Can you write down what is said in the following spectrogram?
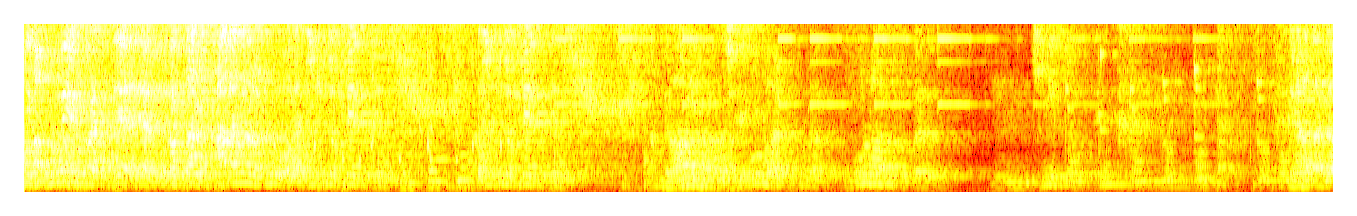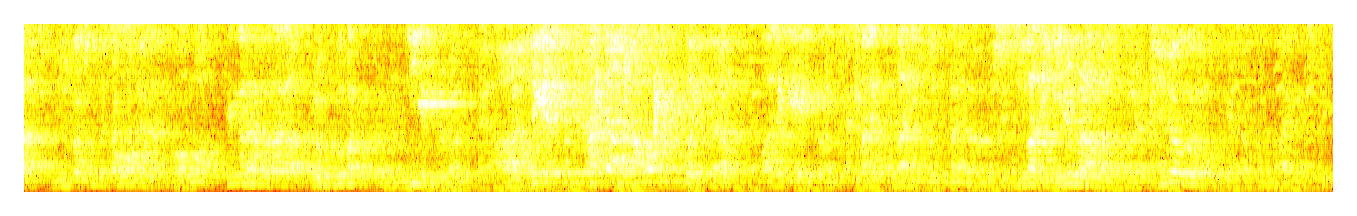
지금 고민이 것 같은데, 내가 갑자기 다 만들어놓고 한 이틀 좀 채웠어요. 이투 좀좋 네요. 아, 뭘로 할까? 뭘로 할까? 뭘로 하면 좋을까요? 음, 지니어스 어때요? 고민을 하다가 민주가 천재 어, 짝하면 어, 뭐 생각을 해보다가 결국 그거밖에 없더라고요. 지게스를 받았어요. 아, 되게 각자 뭔가 하고 싶은 거 있어요? 만약에 그런 자기만의 공간이 주어진다면 공간의 이름을 한번 정을 진영은 어떻게 생각하나요? 나에게 지금.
